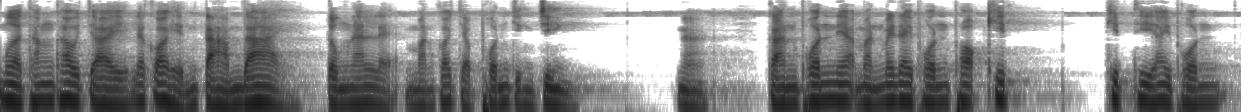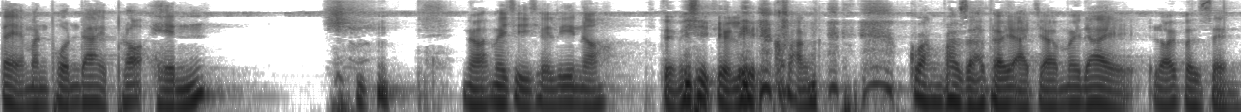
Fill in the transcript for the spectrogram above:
เมื่อทั้งเข้าใจแล้วก็เห็นตามได้ ตรงนั้นแหละมันก็จะพ้นจริงๆนะการพ้นเนี่ยมันไม่ได้พ้นเพราะคิดคิดที่ให้พ้น แต่มันพ้นได้เพราะเห็นเนาะไม่ชีเชอรี่เนาะแต่ไม่ชีเชอรี่ฟังกวางภาษาไทยอาจจะไม่ได้ร้อยเปอร์เซ็นต์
